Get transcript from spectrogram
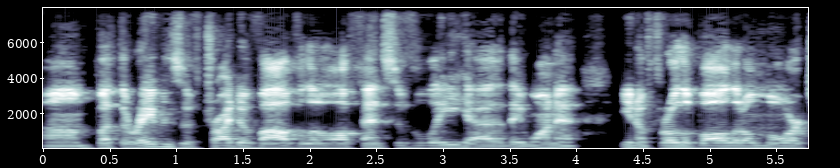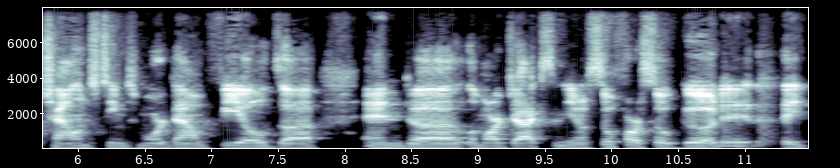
Um, but the Ravens have tried to evolve a little offensively. Uh, they want to, you know, throw the ball a little more, challenge teams more downfield. Uh, and uh, Lamar Jackson, you know, so far so good. It, they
